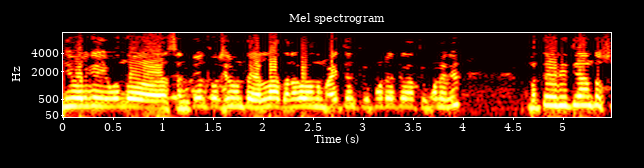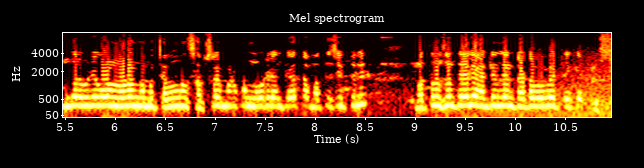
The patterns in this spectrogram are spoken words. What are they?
ಈವರೆಗೆ ಈ ಒಂದು ಸಂತೆಯಲ್ಲಿ ತೋರಿಸಿರುವಂತ ಎಲ್ಲ ದನಗಳ ಒಂದು ಮಾಹಿತಿಯನ್ನು ತಿಳ್ಕೊಂಡ್ರೆ ಅಂತ ನಾನು ತಿಳ್ಕೊಂಡಿನಿ. ಮತ್ತೆ ಈ ರೀತಿಯಾದಂಥ ಸುಂದರ ವಿಡಿಯೋಗಳನ್ನು ನೋಡೋಣ, ನಮ್ಮ ಚಾನಲ್ನ ಸಬ್ಸ್ಕ್ರೈಬ್ ಮಾಡ್ಕೊಂಡು ನೋಡ್ರಿ ಅಂತ ಹೇಳ್ತಾ ಮತ್ತೆ ಸಿಗ್ತೀನಿ. ಮತ್ತೊಂದು ಸಂತೆಯಲ್ಲಿ until then tata bye bye take care friends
